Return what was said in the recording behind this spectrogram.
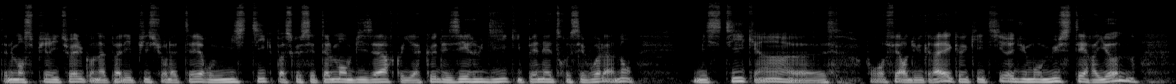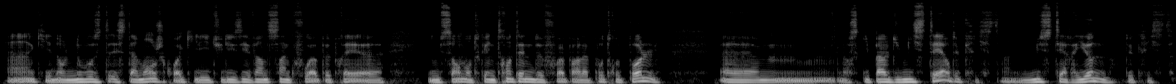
tellement spirituel qu'on n'a pas les pieds sur la terre, ou mystique parce que c'est tellement bizarre qu'il n'y a que des érudits qui pénètrent ces voies-là. Non, mystique, hein, euh, pour refaire du grec, qui est tiré du mot mystérion, hein, qui est dans le Nouveau Testament, je crois qu'il est utilisé 25 fois à peu près, euh, il me semble, en tout cas une trentaine de fois par l'apôtre Paul, euh, lorsqu'il parle du mystère de Christ, hein, le mystérion de Christ.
